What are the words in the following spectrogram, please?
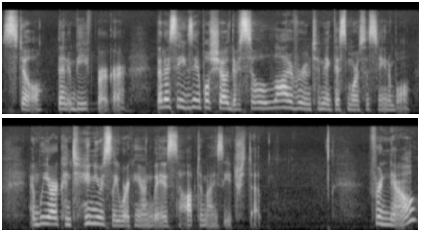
still than a beef burger. But as the example showed, there's still a lot of room to make this more sustainable. And we are continuously working on ways to optimize each step. For now,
